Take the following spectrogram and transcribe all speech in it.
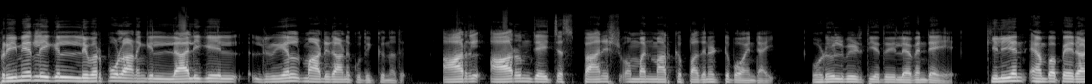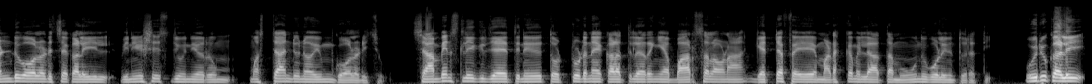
പ്രീമിയർ ലീഗിൽ ലിവർപൂൾ ആണെങ്കിൽ ലാലിഗയിൽ റിയൽ മാഡിഡാണ് കുതിക്കുന്നത്. ആറിൽ ആറും ജയിച്ച സ്പാനിഷ് വമ്പന്മാർക്ക് പതിനെട്ട് പോയിന്റായി ഒടുവിൽ വീഴ്ത്തിയത് ലെവന്റെയെ കിലിയൻ എംബപ്പെ രണ്ട് ഗോളടിച്ച കളിയിൽ വിനീഷ്യസ് ജൂനിയറും മസ്റ്റാൻഡുനോയും ഗോളടിച്ചു. ചാമ്പ്യൻസ് ലീഗ് ജയത്തിന് തൊട്ടുടനെ കളത്തിലിറങ്ങിയ ബാർസലോണ ഗെറ്റഫയെ മടക്കമില്ലാത്ത മൂന്ന് ഗോളിന് തുരത്തി. ഒരു കളി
